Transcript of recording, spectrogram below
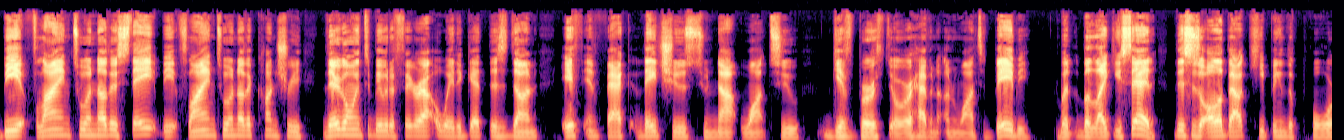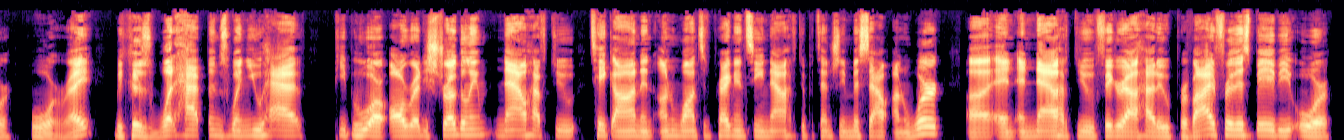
Be it flying to another state, be it flying to another country, they're going to be able to figure out a way to get this done if, in fact, they choose to not want to give birth or have an unwanted baby. But, but like you said, this is all about keeping the poor poor, right? Because what happens when you have people who are already struggling now have to take on an unwanted pregnancy, now have to potentially miss out on work, uh, and and now have to figure out how to provide for this baby, or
